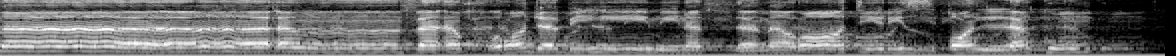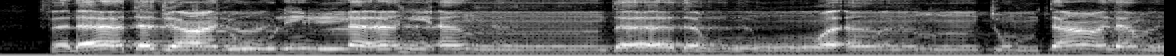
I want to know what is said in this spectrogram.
ماء فأخرج به من الثمرات رزقا لكم فلا تجعلوا لله فسادا وأنتم تعلمون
